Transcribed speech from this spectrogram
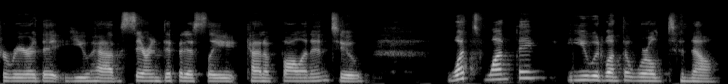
career that you have serendipitously kind of fallen into, what's one thing you would want the world to know?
